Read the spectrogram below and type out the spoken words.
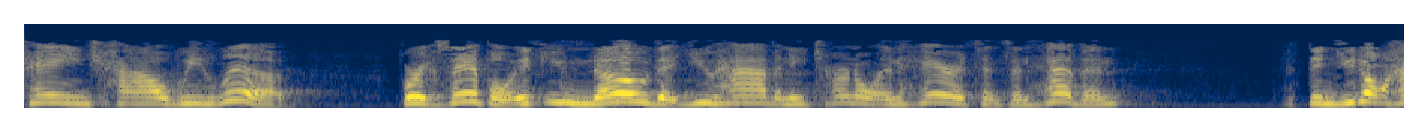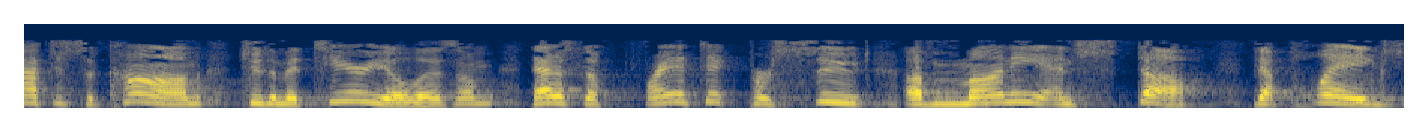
change how we live. For example, if you know that you have an eternal inheritance in heaven, then you don't have to succumb to the materialism that is the frantic pursuit of money and stuff that plagues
